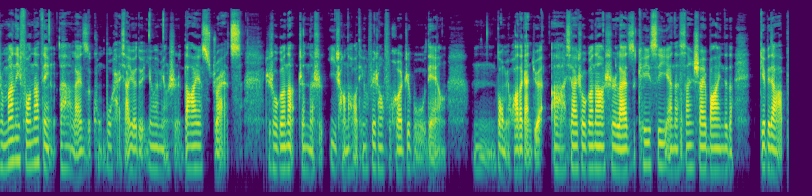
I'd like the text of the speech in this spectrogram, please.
是《Money for Nothing》啊，来自恐怖海峡乐队，英文名是 Dire Straits。这首歌呢，真的是异常的好听，非常符合这部电影，嗯，爆米花的感觉啊。下一首歌呢，是来自 K.C. and Sunshine Band 的《Give It Up》。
